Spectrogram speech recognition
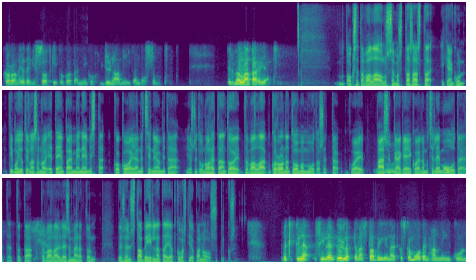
korona jotenkin sotki koko tämän niin kuin dynamiikan tässä. Mutta kyllä me ollaan pärjäänyt mutta onko se tavallaan ollut semmoista tasasta ikään kuin Timo Jutilan sanoi eteenpäin menemistä koko ajan, että sinne on mitä, jos nyt unohdetaan toi tavallaan koronan tuoma muutos, että kun ei päässytkään keikoille, mutta sille ei muuten, että, että tota, tavallaan yleisömäärät on pysynyt stabiilina tai jatkuvasti jopa noussut pikkusen. No kyllä silleen yllättävän stabiilina, että koska muutenhan niin kuin,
